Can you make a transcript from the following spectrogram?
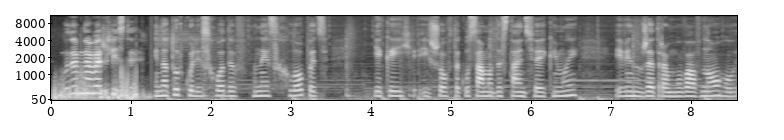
Будемо наверх лізти. І на Туркулі сходив вниз хлопець, який йшов таку саму дистанцію, як і ми. І він вже травмував ногу,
